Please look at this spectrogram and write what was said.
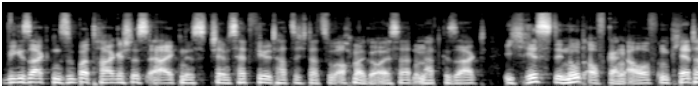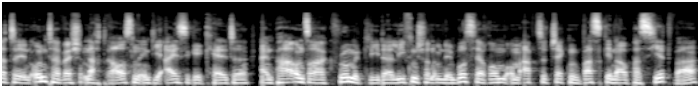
Wie gesagt, ein super tragisches Ereignis. James Hetfield hat sich dazu auch mal geäußert und hat gesagt, ich riss den Notaufgang auf und kletterte in Unterwäsche nach draußen in die eisige Kälte. Ein paar unserer Crewmitglieder liefen schon um den Bus herum, um abzuchecken, was genau passiert war.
